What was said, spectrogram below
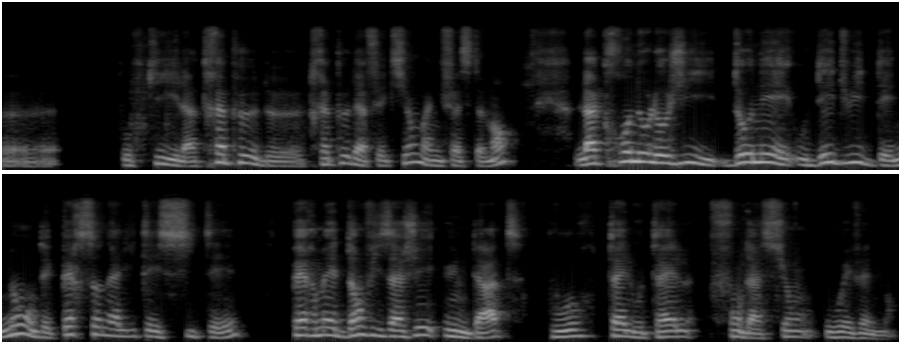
euh, pour qui il a très peu de très peu d'affection manifestement. La chronologie donnée ou déduite des noms des personnalités citées permet d'envisager une date pour telle ou telle fondation ou événement.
